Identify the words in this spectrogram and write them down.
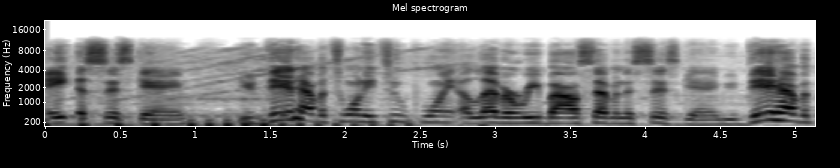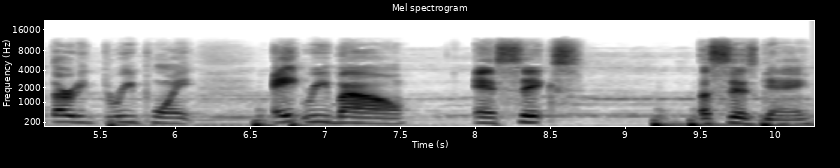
eight assist game. You did have a 22 point, 11 rebound, 7 assist game. You did have a 33 point, 8 rebound, and 6 assist game.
